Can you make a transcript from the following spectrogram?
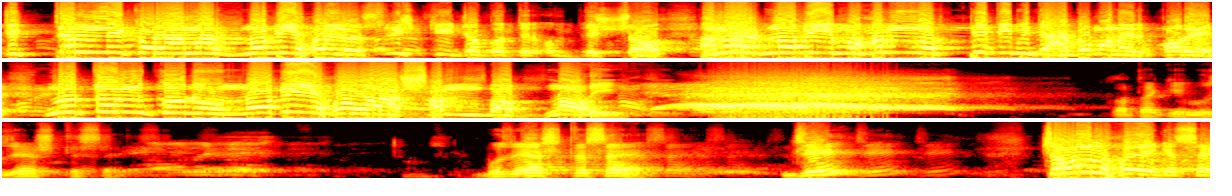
ঠিক তেমনি করে আমার নবী হইল সৃষ্টি জগতের উদ্দেশ্য। আমার নবী মোহাম্মদ পৃথিবীতে আগমনের পরে নতুন কোন নবী হওয়া সম্ভব নয়। কথা কি বুঝে আসতেছে? বুঝে আসতেছে? যে চাউল হয়ে গেছে।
